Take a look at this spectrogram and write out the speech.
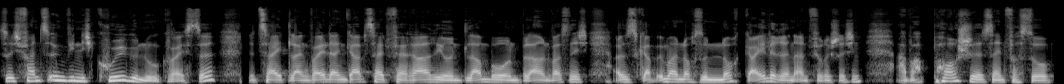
So, ich fand's irgendwie nicht cool genug, weißt du? Eine Zeit lang, weil dann gab's halt Ferrari und Lambo und bla und was nicht. Also es gab immer noch so noch geilere in Anführungsstrichen. Aber Porsche ist einfach so,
